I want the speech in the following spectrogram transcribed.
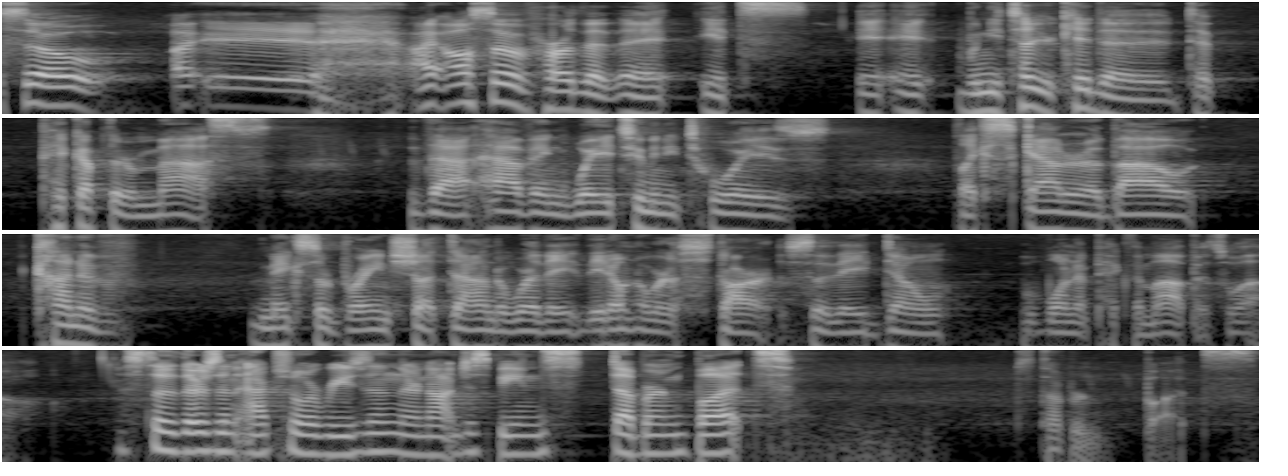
So I, I also have heard that it, it's it, it, when you tell your kid to to pick up their mess, that having way too many toys, like scattered about, kind of makes their brain shut down to where they, they don't know where to start, so they don't want to pick them up as well. So there's an actual reason they're not just being stubborn butts. Stubborn butts.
